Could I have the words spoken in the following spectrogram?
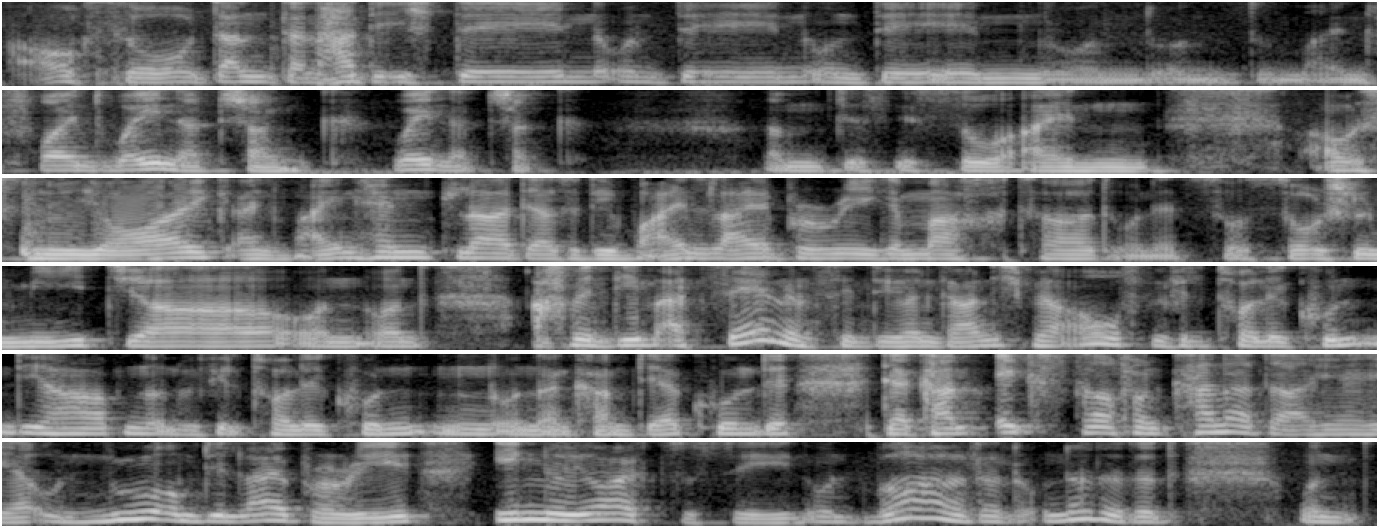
auch so, dann, dann hatte ich den und den und den und, und mein Freund Waynerchuk, Waynerchuk. Ähm, das ist so ein aus New York, ein Weinhändler, der also die Wine Library gemacht hat und jetzt so Social Media und, und ach, die im Erzählen sind, die hören gar nicht mehr auf, wie viele tolle Kunden die haben und wie viele tolle Kunden und dann kam der Kunde, der kam extra von Kanada hierher und nur um die Library in New York zu sehen und und, und, und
